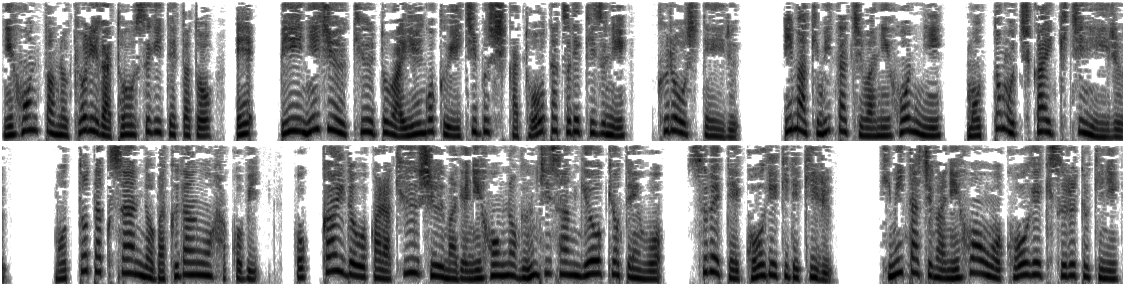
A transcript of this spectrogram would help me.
日本との距離が遠すぎてたと、え、B29 とは家国一部しか到達できずに苦労している。今君たちは日本に最も近い基地にいる。もっとたくさんの爆弾を運び、北海道から九州まで日本の軍事産業拠点をすべて攻撃できる。君たちが日本を攻撃するときに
